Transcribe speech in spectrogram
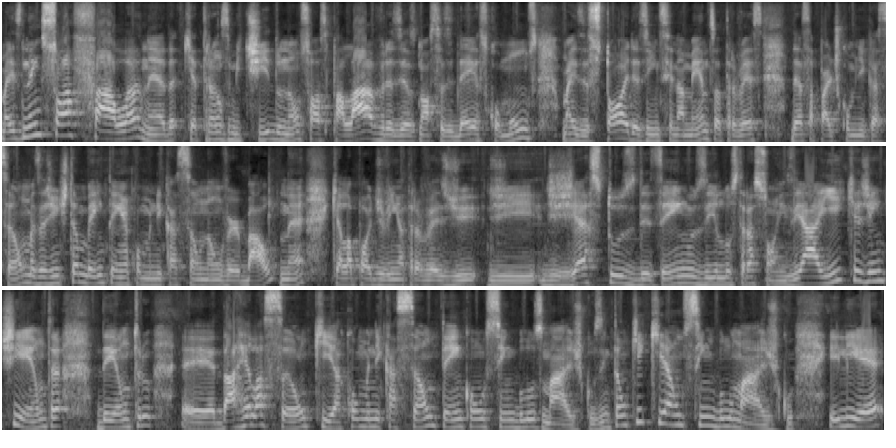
Mas nem só a fala, né, que é transmitido, não só as palavras e as nossas ideias comuns, mas histórias e ensinamentos através dessa parte de comunicação, mas a gente também tem a comunicação não verbal, né, que ela pode vir através de, de, de gestos, desenhos e ilustrações. E é aí que a gente entra dentro é, da relação que a comunicação tem com os símbolos mágicos. Então, o que, que é um símbolo mágico? Ele é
